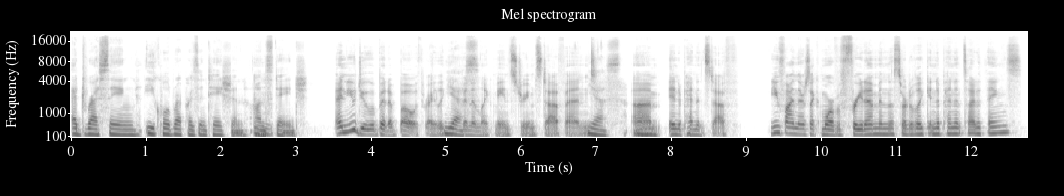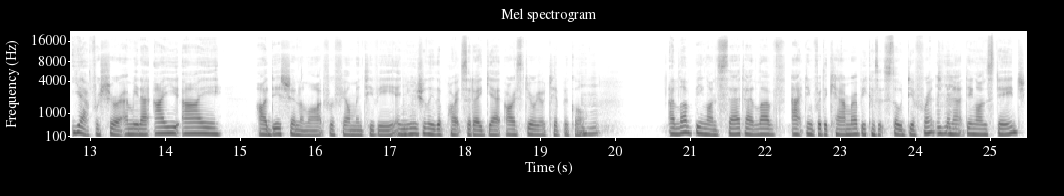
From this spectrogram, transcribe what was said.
addressing equal representation on Mm-hmm. stage. And you do a bit of both, right? Like you've been in like mainstream stuff and Yes. um, independent stuff. You find there's like more of a freedom in the sort of like independent side of things. Yeah, for sure. I mean, I, I, I audition a lot for film and TV, and mm-hmm. usually the parts that I get are stereotypical. Mm-hmm. I love being on set. I love acting for the camera because it's so different than mm-hmm. acting on stage.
